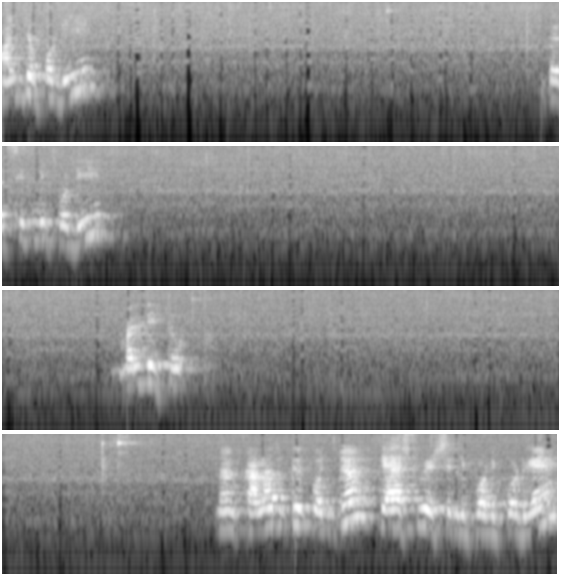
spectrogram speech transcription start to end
மஞ்சள் பொடி இந்த சில்லி பொடி மல்லித்தூள் நான் கலருக்கு கொஞ்சம் காஷ்மீர் சில்லி பொடி போடுவேன்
